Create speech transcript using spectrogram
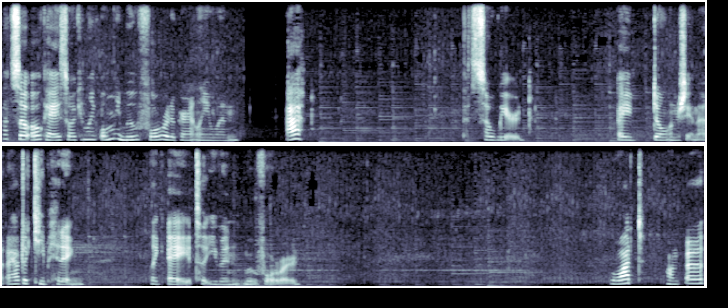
That's so okay, so I can like only move forward apparently when... Ah! That's so weird. I don't understand that. I have to keep hitting like A to even move forward. What on earth?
